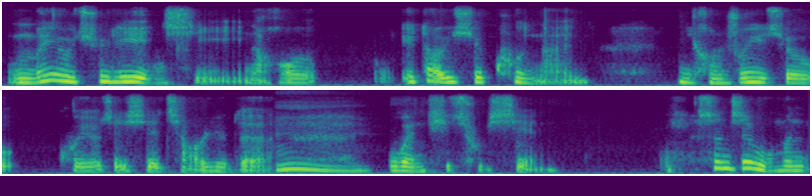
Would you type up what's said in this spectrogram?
没有去练习，然后遇到一些困难，你很容易就会有这些焦虑的问题出现。嗯，甚至我们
